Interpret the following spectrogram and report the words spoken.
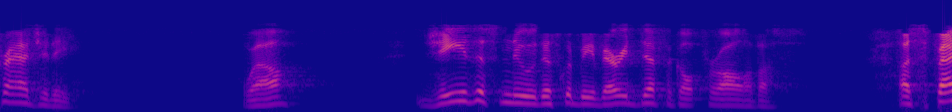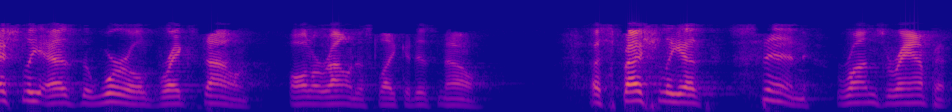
tragedy? Well, Jesus knew this would be very difficult for all of us, especially as the world breaks down all around us like it is now, especially as sin runs rampant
